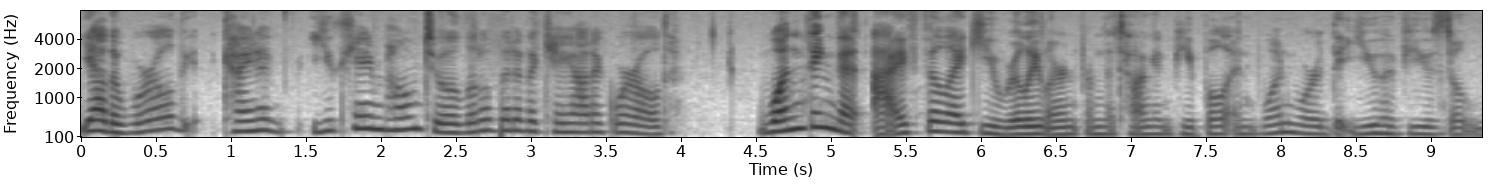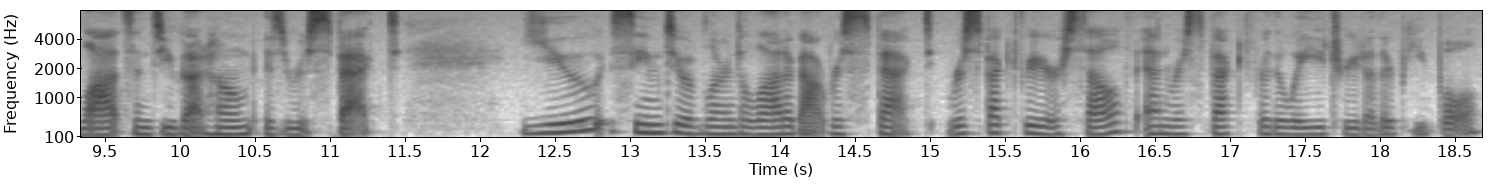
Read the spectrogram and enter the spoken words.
yeah, the world kind of, you came home to a little bit of a chaotic world. One thing that I feel like you really learned from the Tongan people, and one word that you have used a lot since you got home, is respect. You seem to have learned a lot about respect respect for yourself and respect for the way you treat other people.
